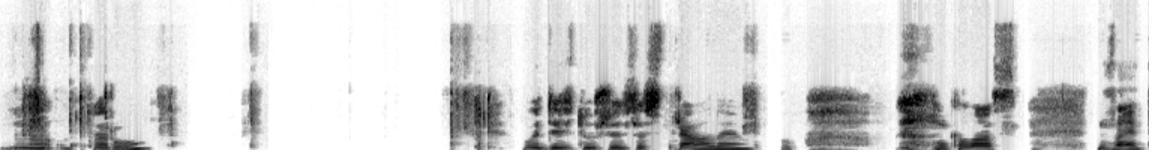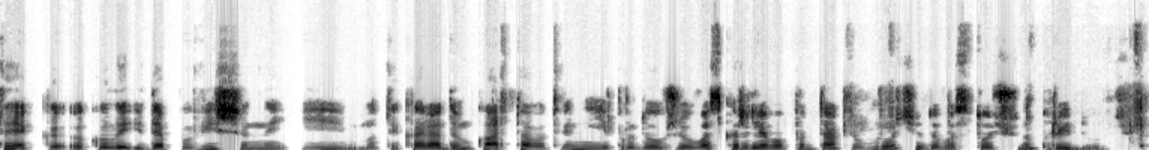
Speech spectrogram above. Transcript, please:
на Таро. Ви десь дуже застряли. Клас. Знаєте, як коли йде повішений, і от яка рядом карта, от він її продовжує. У вас королева Пентаклів, гроші до вас точно прийдуть.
